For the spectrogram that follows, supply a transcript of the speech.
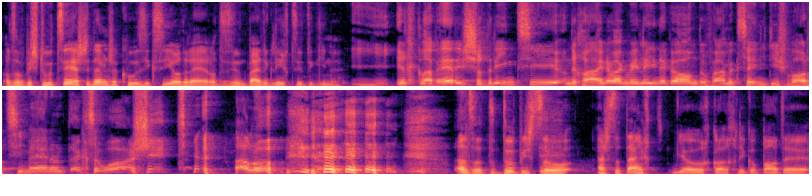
Also bist du zuerst in dem Jacuzzi gewesen, oder er? Oder sind beide gleichzeitig rein? Ich, glaube, er war schon drin gewesen und ich wollte einen Weg reingehen und auf einmal sehe ich die schwarze Mähne und denke so, wow, shit, hallo. Also du, du bist so... Hast so gedacht, ja, ich gehe ein bisschen baden.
